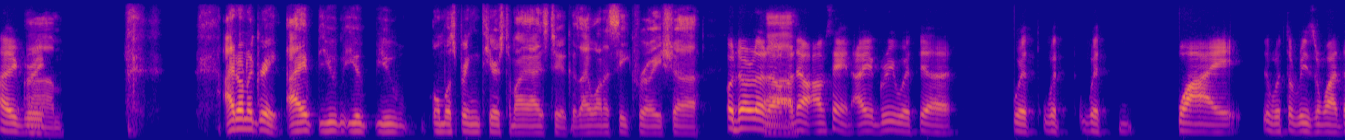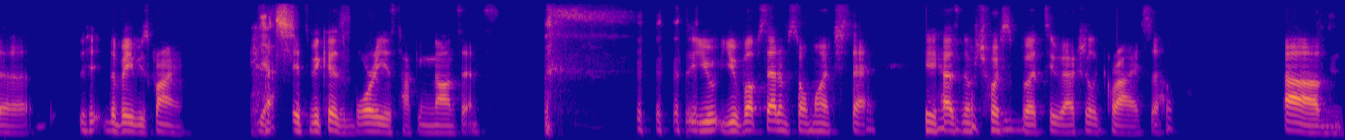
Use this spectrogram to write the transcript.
I agree. Um, I don't agree. I you you you almost bring tears to my eyes too because I want to see Croatia. oh no no no uh, no. I'm saying I agree with uh with with with why with the reason why the the baby's crying. Yes. It's because Bori is talking nonsense. you you've upset him so much that he has no choice but to actually cry. So, um,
